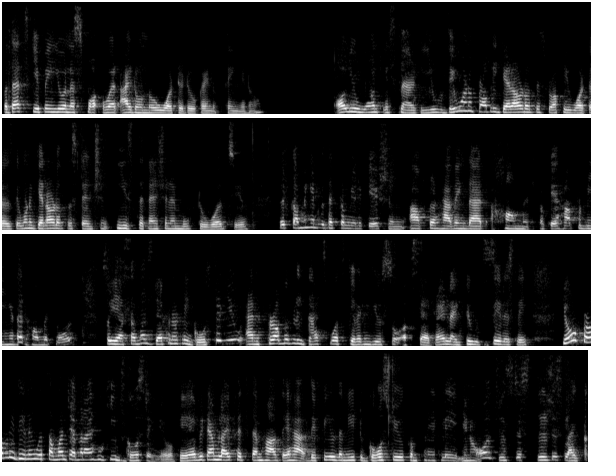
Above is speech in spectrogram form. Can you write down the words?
but that's keeping you in a spot where I don't know what to do kind of thing, you know all you want is clarity. You, they want to probably get out of this rocky waters. They want to get out of this tension, ease the tension and move towards you. They're coming in with that communication after having that hermit, okay, after being in that hermit mode. So yeah, someone's definitely ghosted you and probably that's what's giving you so upset, right? Like, dude, seriously, you're probably dealing with someone, Gemini, who keeps ghosting you, okay? Every time life hits them hard, they have, they feel the need to ghost you completely, you know, or just, just, there's just like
